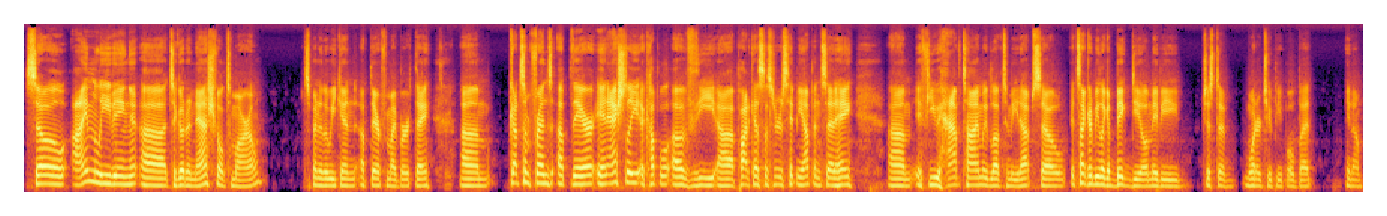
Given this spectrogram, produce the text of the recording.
So I'm leaving uh, to go to Nashville tomorrow. Spending the weekend up there for my birthday. Um, got some friends up there, and actually a couple of the uh, podcast listeners hit me up and said, "Hey, um, if you have time, we'd love to meet up." So it's not going to be like a big deal. Maybe just a one or two people, but you know,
